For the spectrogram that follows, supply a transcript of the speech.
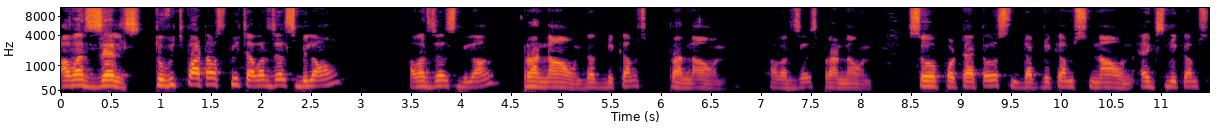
Ourselves. To which part of speech ourselves belong? ourselves belong pronoun that becomes pronoun ourselves pronoun so potatoes that becomes noun eggs becomes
